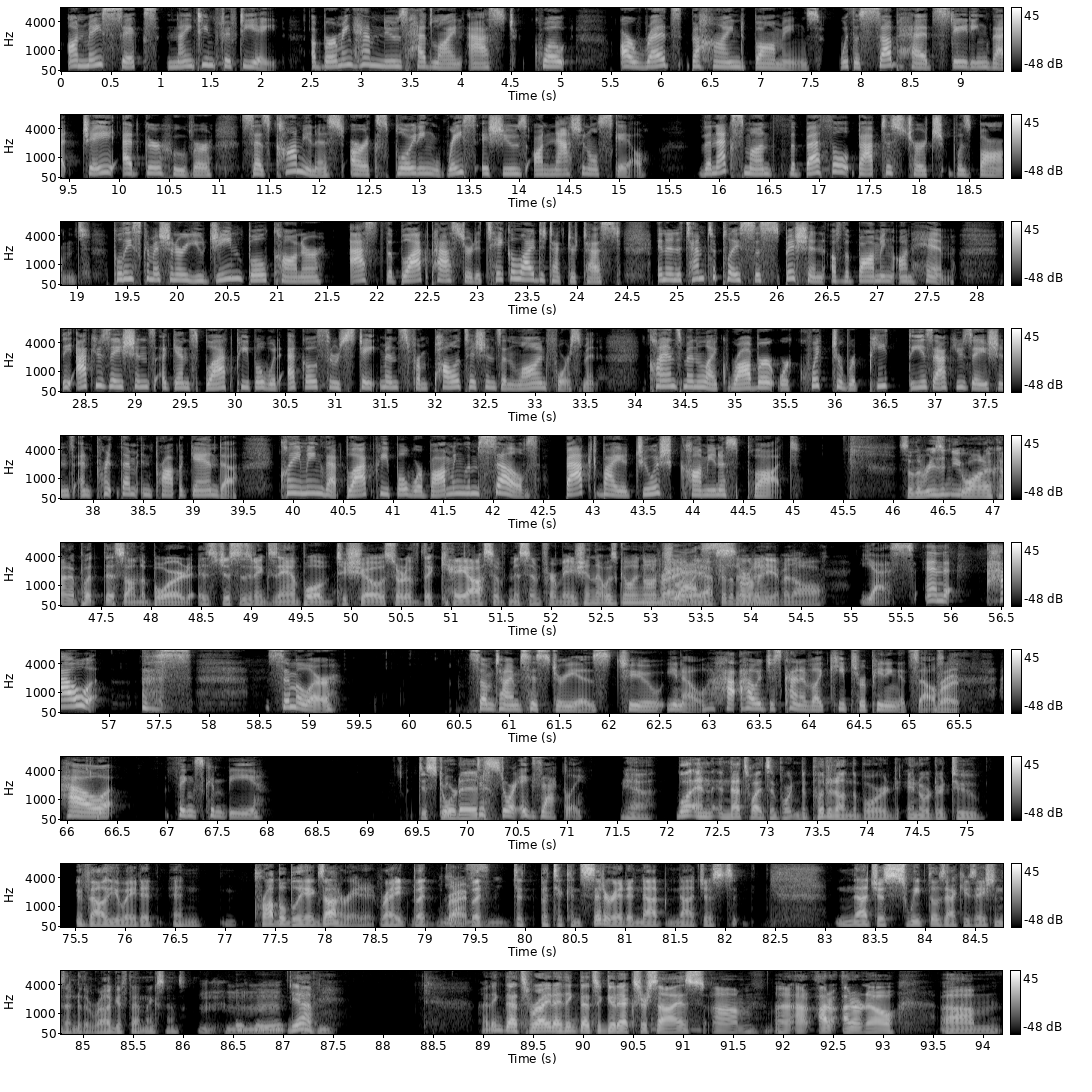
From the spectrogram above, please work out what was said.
On May 6, 1958, a Birmingham News headline asked, quote, are Reds Behind Bombings, with a subhead stating that J. Edgar Hoover says communists are exploiting race issues on national scale. The next month, the Bethel Baptist Church was bombed. Police Commissioner Eugene Bull Connor asked the black pastor to take a lie detector test in an attempt to place suspicion of the bombing on him. The accusations against black people would echo through statements from politicians and law enforcement. Klansmen like Robert were quick to repeat these accusations and print them in propaganda, claiming that black people were bombing themselves, backed by a Jewish communist plot. So the reason you want to kind of put this on the board is just as an example of to show sort of the chaos of misinformation that was going on Right. shortly Yes. after the Absurdity bombing. of it all. Yes. And how s- similar sometimes history is to, you know, how, how it just kind of like keeps repeating itself. Right. How things can be Distorted. distort. Exactly. Yeah. Well, and and that's why it's important to put it on the board in order to evaluate it and probably exonerate it, right? But Yes. but to, but to consider it and not not just not just sweep those accusations under the rug, if that makes sense. hmm Yeah. I think that's right. I think that's a good exercise. Um, I, I, I don't know. Um,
